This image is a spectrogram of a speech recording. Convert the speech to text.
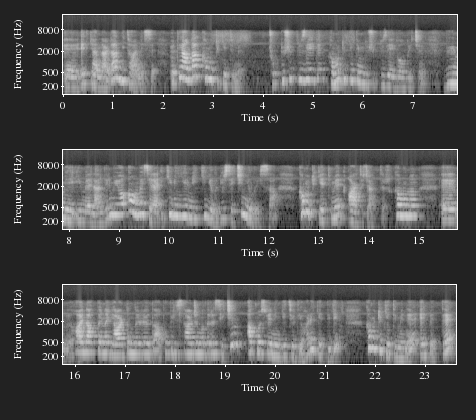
e, etkenlerden bir tanesi. Öte yandan kamu tüketimi çok düşük düzeyde. Kamu tüketimi düşük düzeyde olduğu için büyümeyi ivmelendirmiyor. Ama mesela 2022 yılı bir seçim yılıysa kamu tüketimi artacaktır. Kamunun e, hane halklarına yardımları, daha popülist harcamaları, seçim atmosferinin getirdiği hareketlilik kamu tüketimini elbette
